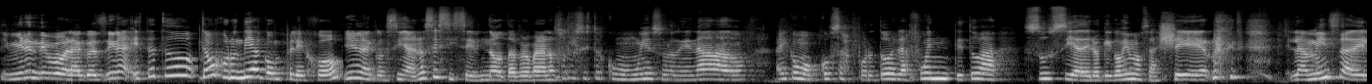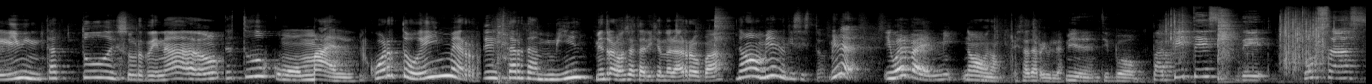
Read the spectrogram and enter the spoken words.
Y miren tipo la cocina, está todo, estamos con un día complejo. Miren la cocina, no sé si se nota, pero para nosotros esto es como muy desordenado. Hay como cosas por todos, la fuente toda sucia de lo que comimos ayer. La mesa del living está todo desordenado. Está todo como mal. El cuarto gamer debe estar también. Mientras a estar eligiendo la ropa. No, miren lo que es esto. Miren, igual para el. No, no, está terrible. Miren, tipo, paquetes de cosas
